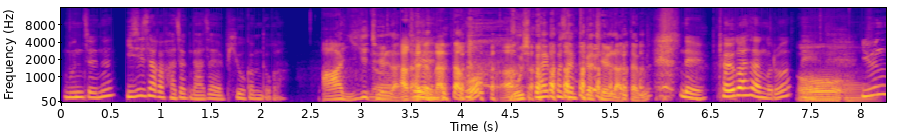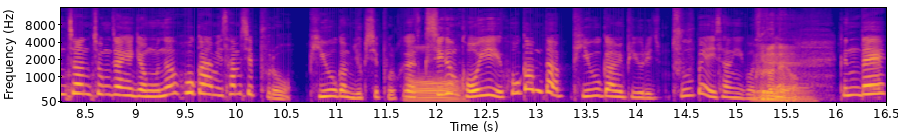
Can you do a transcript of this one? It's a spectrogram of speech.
문제는 이 지사가 가장 낮아요. 비호감도가. 아 이게 제일 아, 낮다. 아, 가장 네. 낮다고? 58%가 제일 낮다고요? 네, 결과상으로. 네. 어. 윤전 총장의 경우는 호감이 30%, 비호감 60%. 그러니까 어. 지금 거의 호감다 비호감의 비율이 두 배 이상이거든요. 그러네요. 근데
